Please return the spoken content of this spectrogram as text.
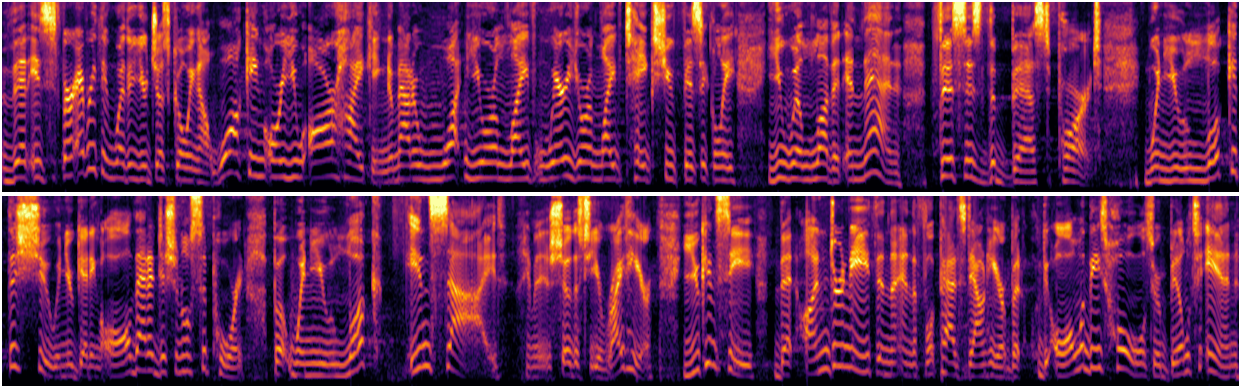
that is for everything, whether you're just going out walking or you are hiking, no matter what your life, where your life takes you physically, you will love it. And then this is the best part. When you look at the shoe, and you're getting all that additional support. But when you look inside, I'm going to show this to you right here, you can see that underneath, in the, and the foot pads down here, but the, all of these holes are built in,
